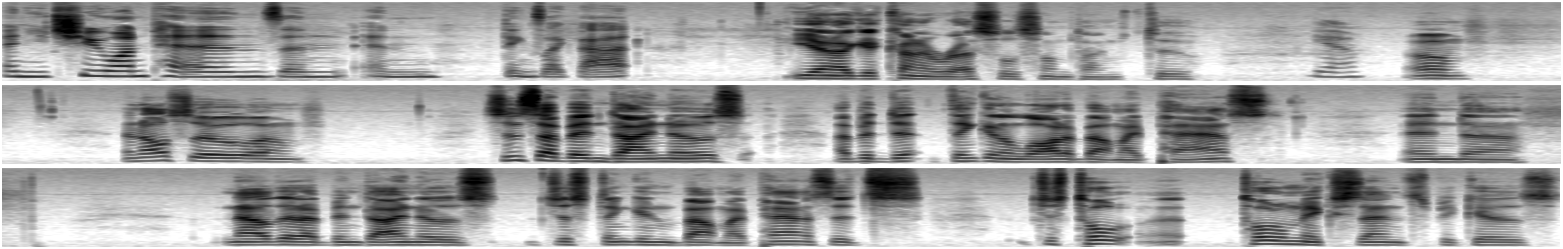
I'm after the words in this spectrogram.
and you chew on pens and, and things like that. yeah, I get kind of restless sometimes too. Yeah. Um, and also, um, since I've been diagnosed, I've been d- thinking a lot about my past, and uh, now that I've been diagnosed, just thinking about my past, it's just total uh, total makes sense because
